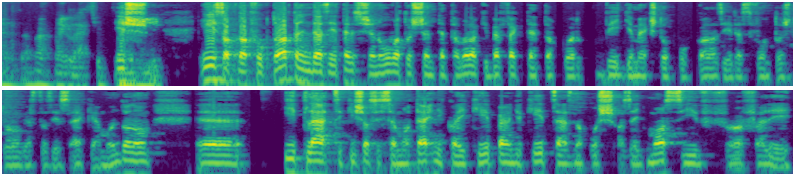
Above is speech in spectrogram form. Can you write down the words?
Értem, hát meglátjuk. És, éjszaknak fog tartani, de azért természetesen óvatosan, tehát ha valaki befektet, akkor védje meg stoppokkal, azért ez fontos dolog, ezt azért el kell mondanom. Itt látszik is azt hiszem a technikai képen, hogy a 200 napos az egy masszív fölfelé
